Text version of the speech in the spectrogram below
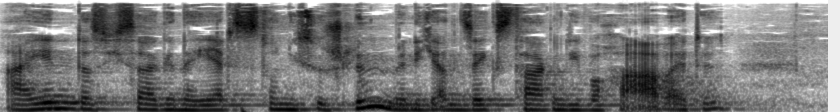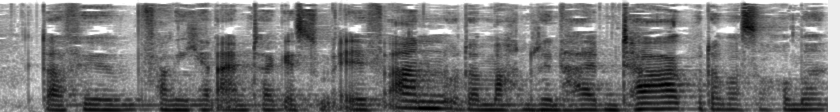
ein, dass ich sage, naja, das ist doch nicht so schlimm, wenn ich an sechs Tagen die Woche arbeite. Dafür fange ich an einem Tag erst um elf an oder mache nur den halben Tag oder was auch immer.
